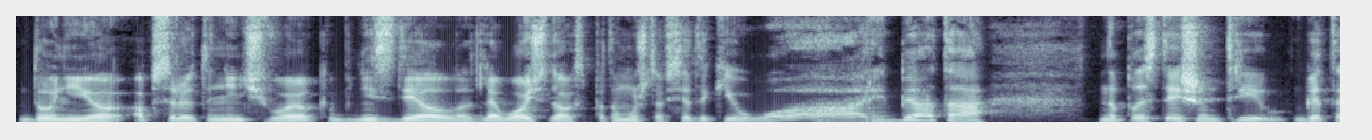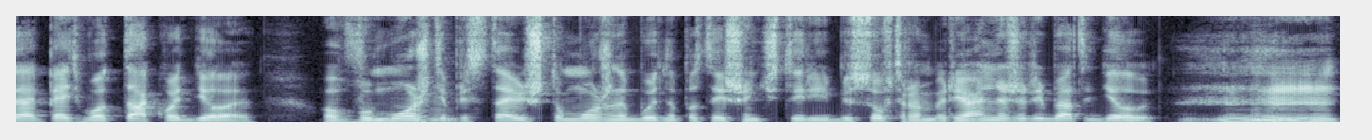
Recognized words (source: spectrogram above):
до нее абсолютно ничего как бы не сделала для Watch Dogs, потому что все такие, «О, ребята, на PlayStation 3 GTA 5 вот так вот делает Вы можете mm-hmm. представить, что можно будет на PlayStation 4 и Ubisoft? Реально же ребята делают. Mm-hmm.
